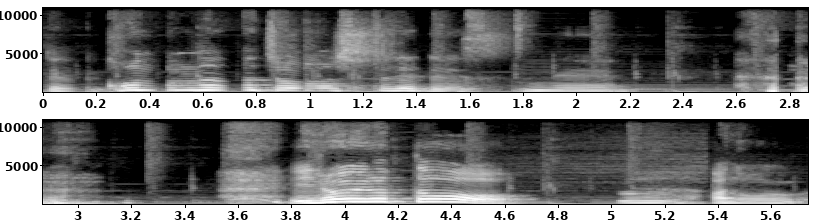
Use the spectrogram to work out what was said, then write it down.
た。でこんな調子でですね いろいろとうんあの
